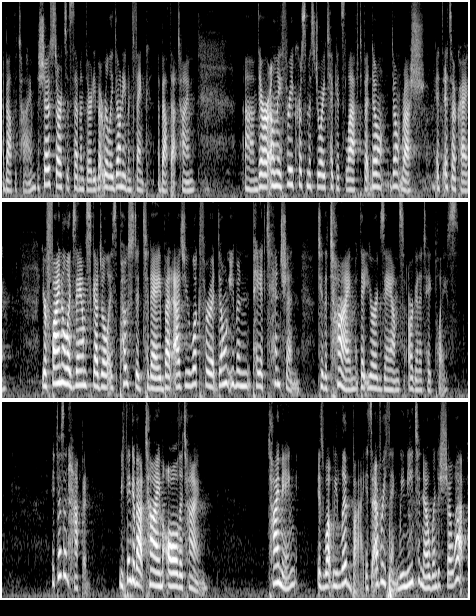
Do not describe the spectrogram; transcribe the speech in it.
about the time. The show starts at 7:30, but really don't even think about that time. Um, there are only three Christmas Joy tickets left, but don't, don't rush. It, it's okay. Your final exam schedule is posted today, but as you look through it, don't even pay attention to the time that your exams are going to take place. It doesn't happen. We think about time all the time. Timing is what we live by. It's everything. We need to know when to show up.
